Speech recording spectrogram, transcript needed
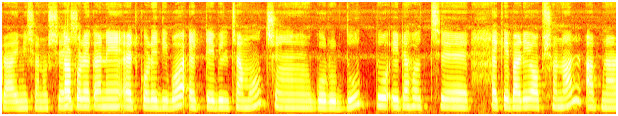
প্রায় মিশানো শেষ। তারপর এখানে অ্যাড করে দিব এক টেবিল চামচ গরুর দুধ। তো এটা হচ্ছে একেবারে অপশনাল আপনার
